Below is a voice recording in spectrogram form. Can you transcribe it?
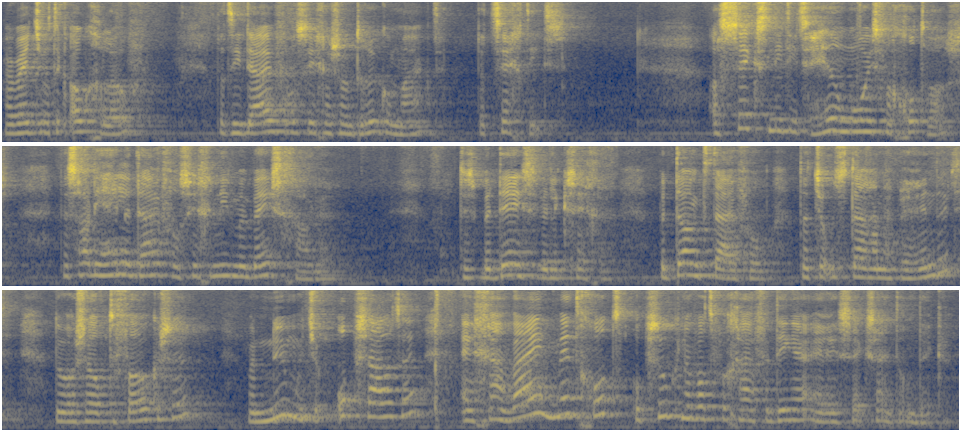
Maar weet je wat ik ook geloof? Dat die duivel zich er zo druk om maakt, dat zegt iets. Als seks niet iets heel moois van God was, dan zou die hele duivel zich er niet mee bezighouden. Dus bij deze wil ik zeggen, bedankt duivel dat je ons daaraan hebt herinnerd, door er zo op te focussen. Maar nu moet je opzouten en gaan wij met God op zoek naar wat voor gave dingen er in seks zijn te ontdekken.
